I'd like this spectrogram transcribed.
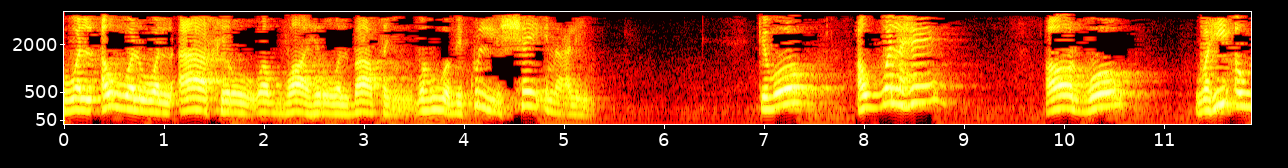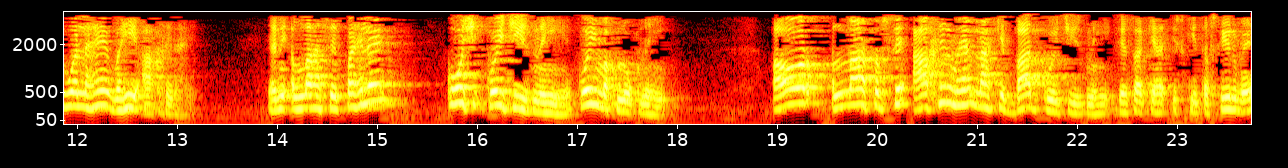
هو الاول والآخر والظاهر والباطن، وهو بكل شيء عليم. کہ وہ اول ہے اور وہ وہی اول ہے، وہی آخر ہے۔ یعنی اللہ سے پہلے کوئی چیز نہیں ہے، کوئی مخلوق نہیں۔ اور اللہ سب سے آخر میں ہے، اللہ کے بعد کوئی چیز نہیں۔ جیسا کہ اس کی تفسیر میں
